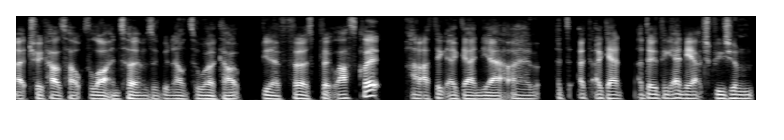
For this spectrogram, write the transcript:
metric has helped a lot in terms of being able to work out you know, first click, last click. And I think again, yeah, um, again, I don't think any attribution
